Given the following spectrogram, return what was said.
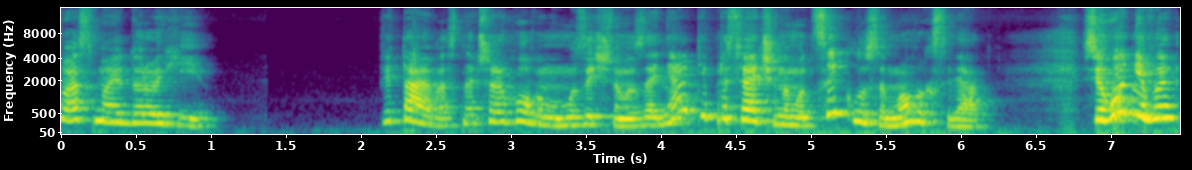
вас, мої дорогі! Вітаю вас на черговому музичному занятті, присвяченому циклу зимових свят. Сьогодні ви,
